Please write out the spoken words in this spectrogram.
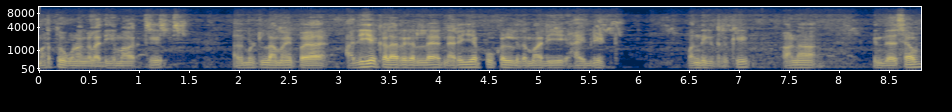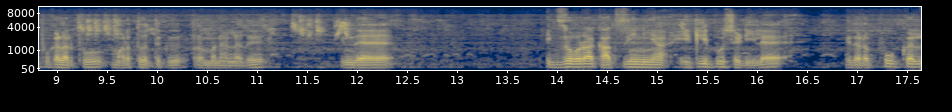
மருத்துவ குணங்கள் அதிகமாக இருக்குது அது மட்டும் இல்லாமல் இப்போ அதிக கலர்களில் நிறைய பூக்கள் இது மாதிரி ஹைப்ரிட் வந்துக்கிட்டு இருக்குது ஆனால் இந்த சிவப்பு கலர் பூ மருத்துவத்துக்கு ரொம்ப நல்லது. இந்த எக்ஸோரா காக்ஸீனியா இட்லி பூ செடியில் இதோட பூக்கள்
